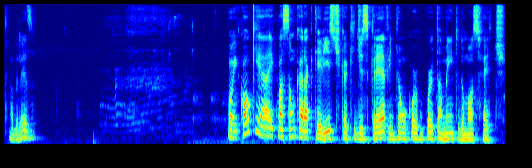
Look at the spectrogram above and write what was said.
tá beleza? Bom, e qual que é a equação característica que descreve então o comportamento do MOSFET?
